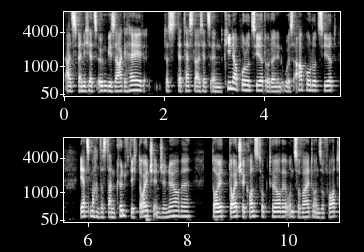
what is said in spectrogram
als wenn ich jetzt irgendwie sage, hey, das, der Tesla ist jetzt in China produziert oder in den USA produziert, jetzt machen das dann künftig deutsche Ingenieure, Deu deutsche Konstrukteure und so weiter und so fort.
